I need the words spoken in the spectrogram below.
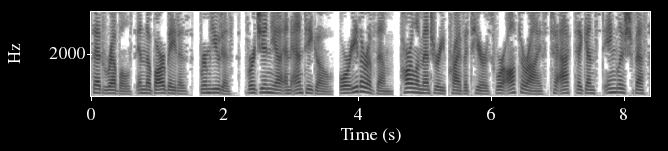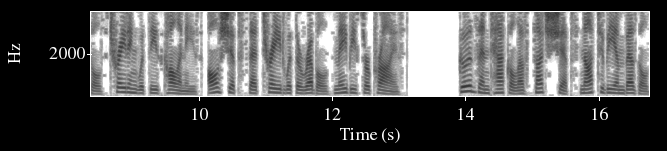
said rebels in the Barbados, Bermudas, Virginia and Antigua, or either of them. Parliamentary privateers were authorized to act against English vessels trading with these colonies. All ships that trade with the rebels may be surprised. goods and tackle of such ships not to be embezzled,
